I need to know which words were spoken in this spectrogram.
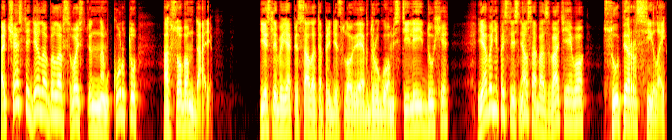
Отчасти дело было в свойственном Курту особом даре. Если бы я писал это предисловие в другом стиле и духе, я бы не постеснялся обозвать его суперсилой.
